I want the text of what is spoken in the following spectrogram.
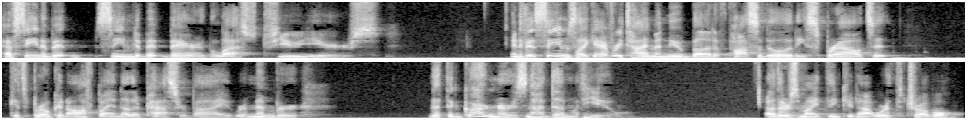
have seen a bit, seemed a bit bare the last few years, and if it seems like every time a new bud of possibility sprouts, it gets broken off by another passerby, remember that the gardener is not done with you. Others might think you're not worth the trouble.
